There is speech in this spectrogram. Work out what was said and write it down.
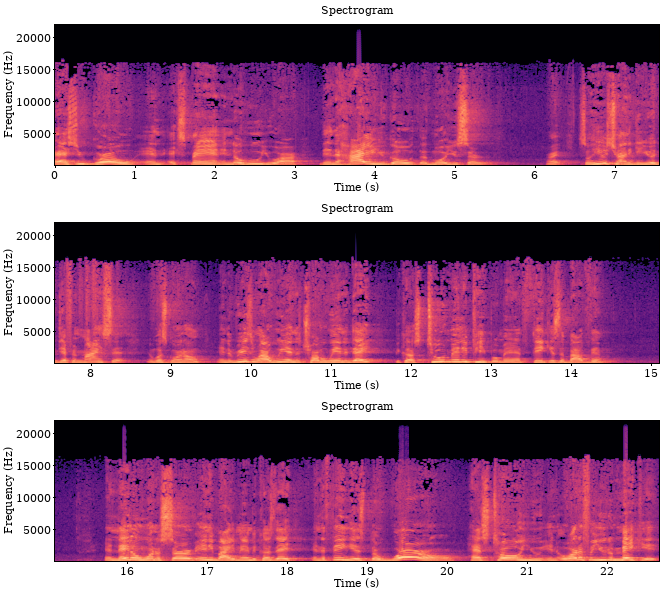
as you grow and expand and know who you are, then the higher you go, the more you serve. Right? So he was trying to give you a different mindset and what's going on. And the reason why we're in the trouble we're in today, because too many people, man, think it's about them. And they don't want to serve anybody, man, because they, and the thing is, the world has told you in order for you to make it,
